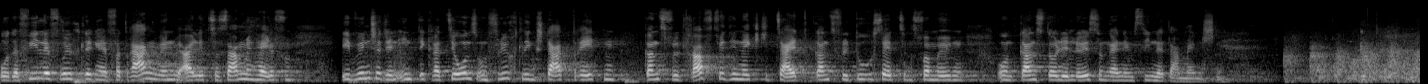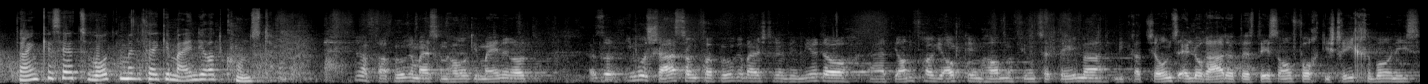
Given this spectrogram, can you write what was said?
oder viele Flüchtlinge vertragen, wenn wir alle zusammenhelfen. Ich wünsche den Integrations- und Flüchtlingsstadträten ganz viel Kraft für die nächste Zeit, ganz viel Durchsetzungsvermögen und ganz tolle Lösungen im Sinne der Menschen. Danke sehr. Zu Wort gemeldet Herr Gemeinderat Kunst. Ja, Frau Bürgermeisterin, Herr Gemeinderat, also ich muss schon sagen, Frau Bürgermeisterin, wenn wir da äh, die Anfrage abgegeben haben für unser Thema Migrations-Eldorado, dass das einfach gestrichen worden ist,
